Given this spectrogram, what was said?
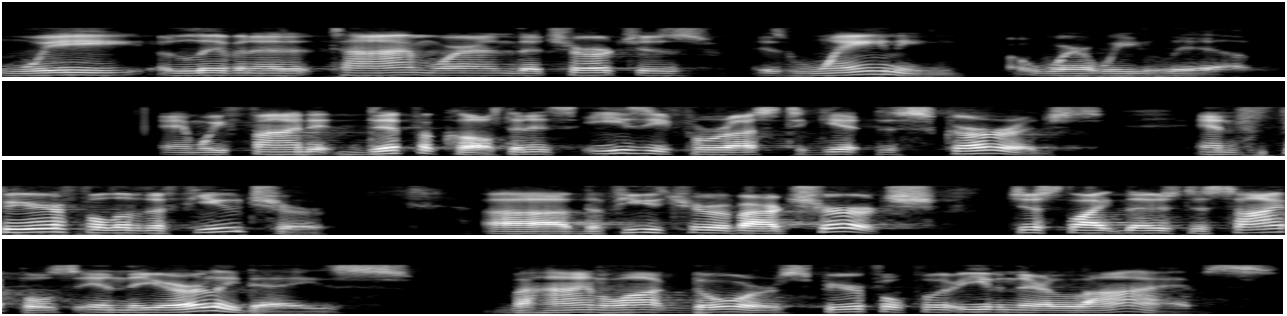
we live in a time wherein the church is, is waning where we live. And we find it difficult, and it's easy for us to get discouraged and fearful of the future, uh, the future of our church, just like those disciples in the early days behind locked doors, fearful for even their lives.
